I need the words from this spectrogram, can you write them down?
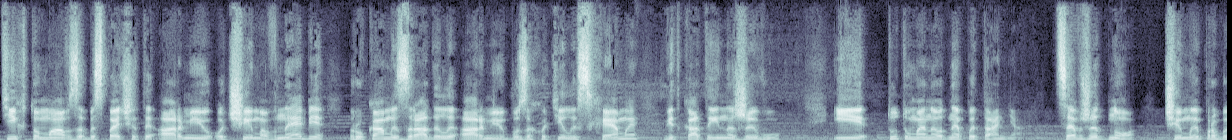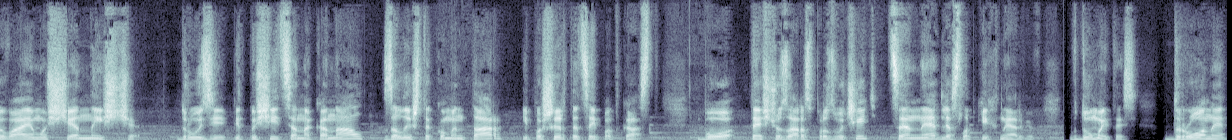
ті, хто мав забезпечити армію очима в небі, руками зрадили армію, бо захотіли схеми відкати й наживу. І тут у мене одне питання: це вже дно. Чи ми пробиваємо ще нижче? Друзі, підпишіться на канал, залиште коментар і поширте цей подкаст. Бо те, що зараз прозвучить, це не для слабких нервів. Вдумайтесь, дрони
